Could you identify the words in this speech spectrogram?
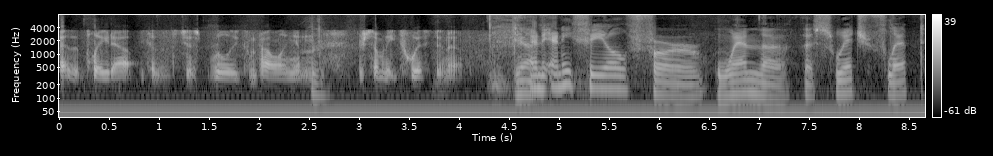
as it played out because it's just really compelling, and there's so many twists in it. Yeah. And any feel for when the, the switch flipped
